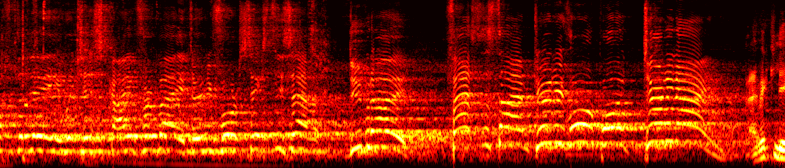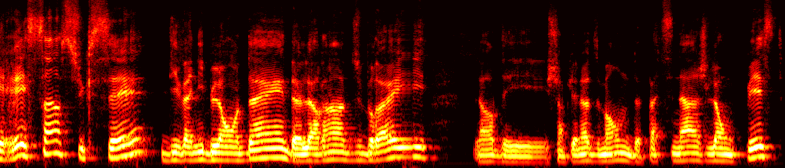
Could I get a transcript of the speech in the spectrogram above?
of the day, which is Kai Verbij, 34.67. Dubreuil, fastest time, 34.39 avec les récents succès d'Ivani Blondin, de Laurent Dubreuil lors des championnats du monde de patinage longue piste,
